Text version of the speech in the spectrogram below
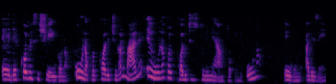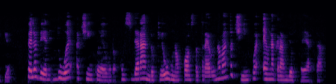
ed è come si scelgono uno col codice normale e uno col codice sottolineato, quindi uno e uno ad esempio, per avere 2 a 5 euro, considerando che uno costa 3,95 euro è una grande offerta.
